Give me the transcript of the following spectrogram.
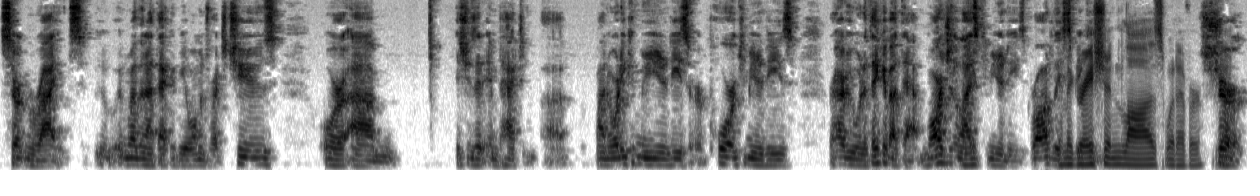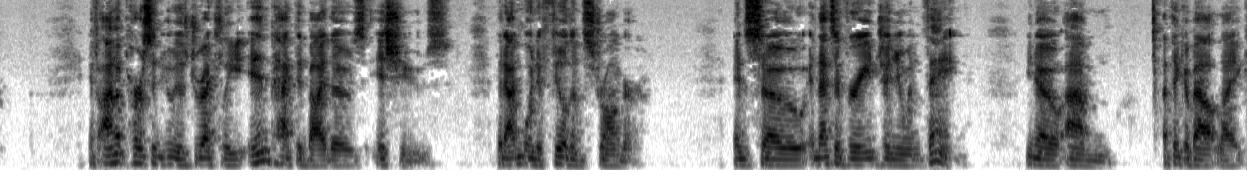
certain rights, whether or not that could be a woman's right to choose or um, issues that impact uh, minority communities or poor communities, or however you want to think about that, marginalized communities broadly. Immigration speaking. laws, whatever. Sure. If I'm a person who is directly impacted by those issues, then I'm going to feel them stronger. And so, and that's a very genuine thing. You know, um, I think about like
